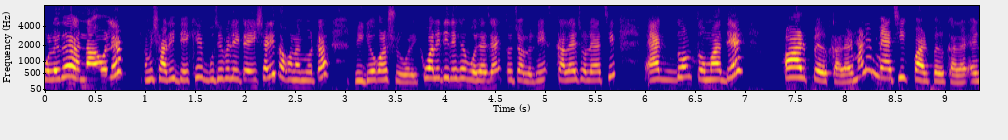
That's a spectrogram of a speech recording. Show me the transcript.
বলে দেয় না হলে আমি শাড়ি দেখে বুঝে পেলে এটা এই শাড়ি, তখন আমি ওটা ভিডিও করা শুরু করি। কোয়ালিটি দেখে বোঝা যায়। তো চলো নেক্সট কালারে চলে আসি একদম তোমাদের পার্পেল কালার মানে ম্যাজিক পার্পেল কালার এই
